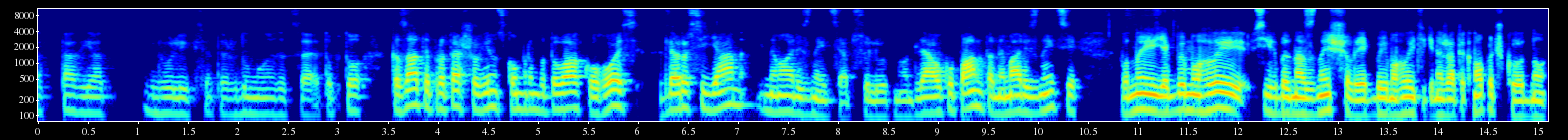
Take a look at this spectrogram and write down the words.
А так я відволікся, теж думаю за це. Тобто казати про те, що він скомпрометував когось для росіян немає різниці абсолютно. Для окупанта немає різниці. Вони, якби могли, всіх би нас знищили, якби могли тільки нажати кнопочку одну,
